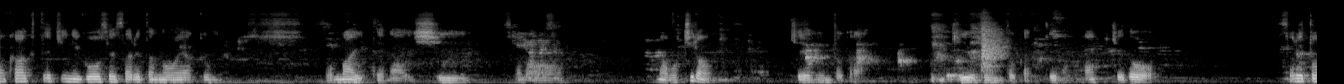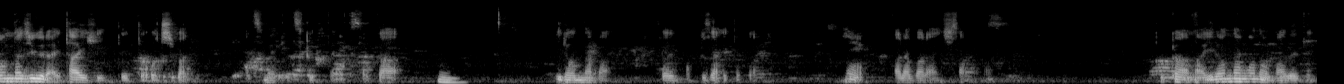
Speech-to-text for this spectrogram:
まあ、科学的に合成された農薬をまいてないし、その、まあもちろん、鶏粉とか牛粉とかっていうのもあるけど、それと同じぐらい堆肥って言って落ち葉集めて作ったやつとか、うん。いろんな、まあ、そういう木材とかのバラバラにしたもの。とか、まあ、いろんなものを混ぜて、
